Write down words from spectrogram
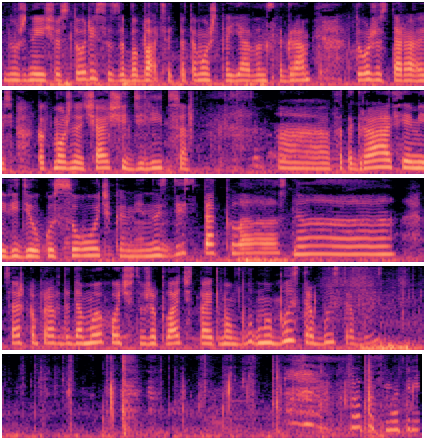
Нужно еще сторисы забабацать, потому что я в Инстаграм тоже стараюсь как можно чаще делиться а, фотографиями, видеокусочками. Но здесь так классно. Сашка, правда, домой хочет, уже плачет, поэтому мы быстро, быстро, быстро. Кто-то смотрел.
